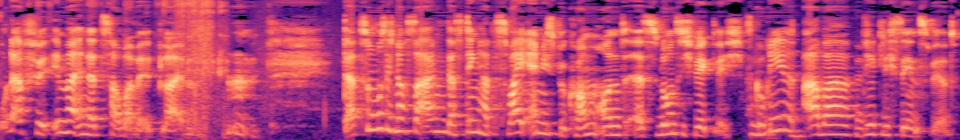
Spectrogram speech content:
oder für immer in der Zauberwelt bleiben? Hm. Dazu muss ich noch sagen, das Ding hat zwei Emmys bekommen und es lohnt sich wirklich. Skurril, aber wirklich sehenswert.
